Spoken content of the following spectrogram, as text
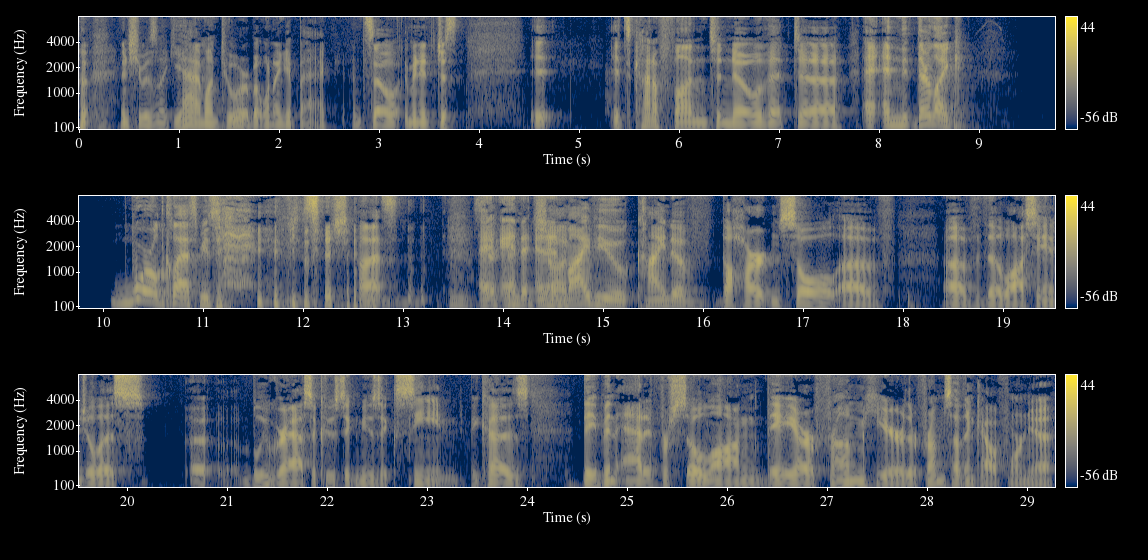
and she was like, Yeah, I'm on tour, but when I get back, and so I mean, it just it it's kind of fun to know that, uh, and, and they're like world class music musicians. Uh, and and, and in my view, kind of the heart and soul of of the Los Angeles uh, bluegrass acoustic music scene because they've been at it for so long. They are from here. They're from Southern California.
